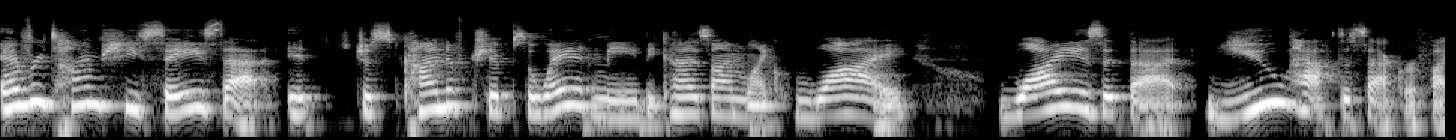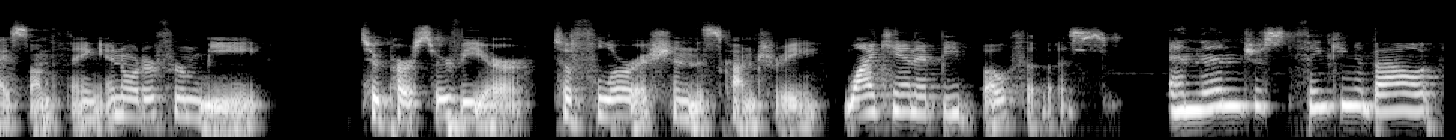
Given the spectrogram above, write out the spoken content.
every time she says that, it just kind of chips away at me because I'm like, why? Why is it that you have to sacrifice something in order for me to persevere, to flourish in this country? Why can't it be both of us? And then just thinking about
